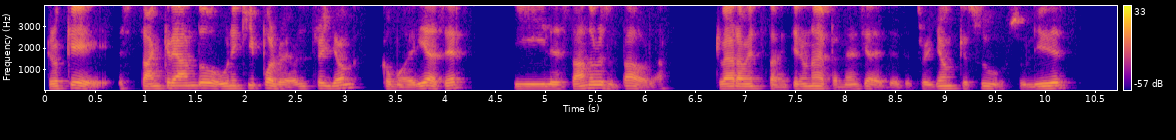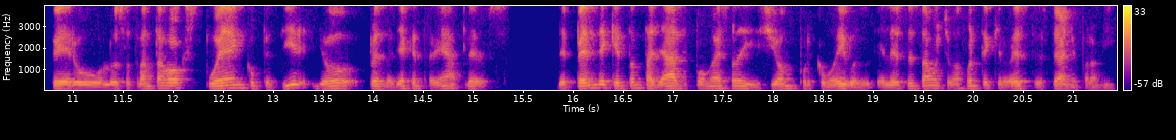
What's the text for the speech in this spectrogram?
Creo que están creando un equipo alrededor de Trey Young, como debería de ser, y les está dando resultado, ¿verdad? Claramente también tiene una dependencia de, de, de Trey Young, que es su, su líder, pero los Atlanta Hawks pueden competir. Yo pensaría que entrarían a playoffs. Depende qué tan tallada se ponga esta división, porque como digo, el, el este está mucho más fuerte que el oeste este año para mí.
